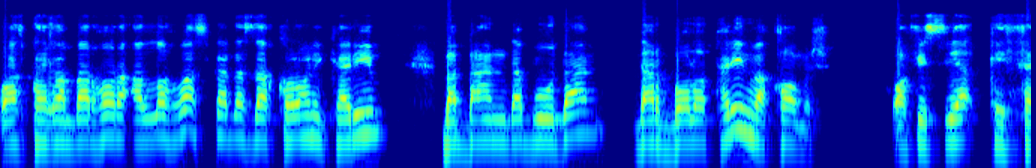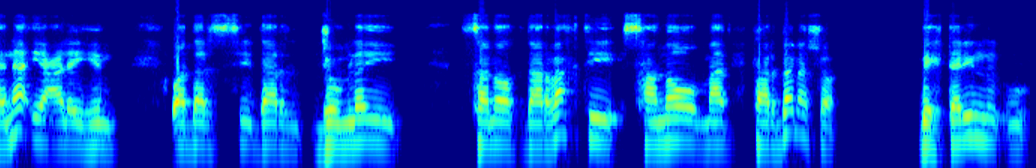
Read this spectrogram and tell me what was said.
و از پیغمبرها را الله وصف کرده در قرآن کریم به بنده بودن در بالاترین مقامش. و فی سیاق ثناء علیهم و در در جمله ثنا در وقتی ثنا و مدح کردنشان بهترین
